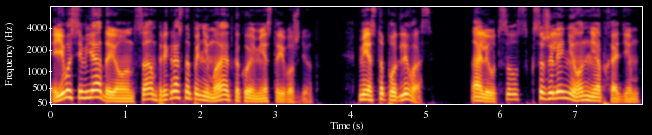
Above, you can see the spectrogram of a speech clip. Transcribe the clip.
Его семья, да и он сам прекрасно понимают, какое место его ждет. Место подле вас. А Люциус, к сожалению, он необходим.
